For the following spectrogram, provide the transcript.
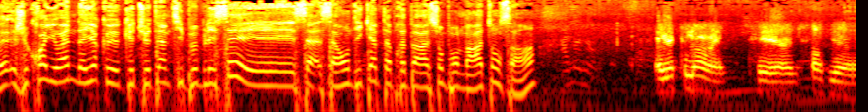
Euh, je crois, Johan, d'ailleurs, que, que tu étais un petit peu blessé et ça, ça handicape ta préparation pour le marathon, ça. Hein? Exactement, ouais. C'est une sorte de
